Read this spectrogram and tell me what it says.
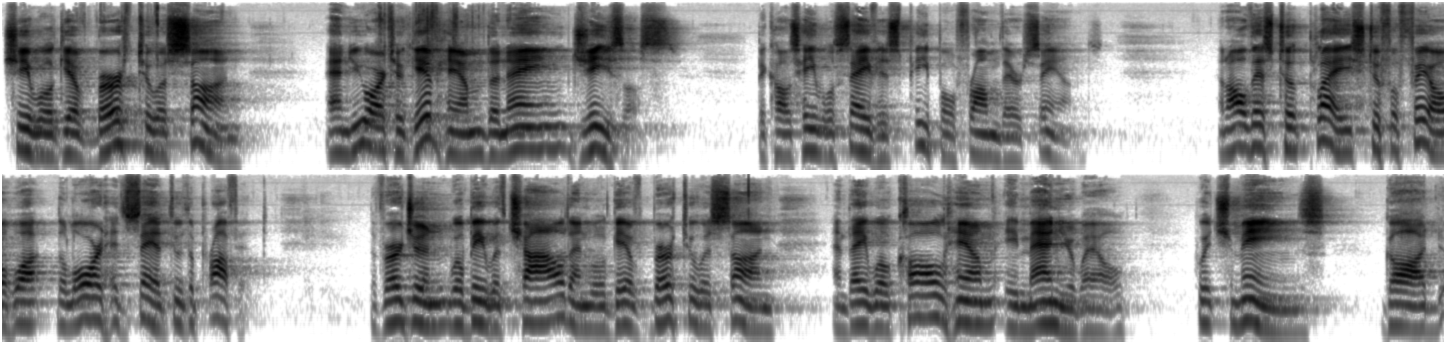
She will give birth to a son, and you are to give him the name Jesus, because he will save his people from their sins. And all this took place to fulfill what the Lord had said through the prophet. The virgin will be with child and will give birth to a son, and they will call him Emmanuel, which means God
